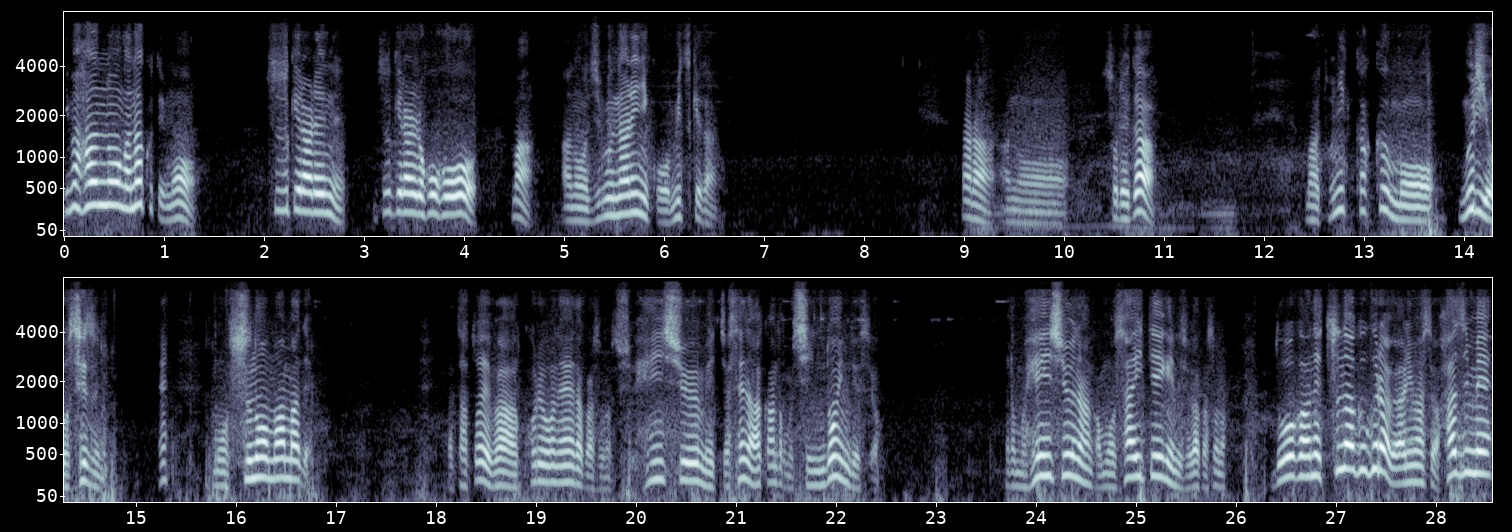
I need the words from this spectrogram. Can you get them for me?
今反応がなくても、続けられんねん。続けられる方法を、まあ、あの、自分なりにこう見つけた。だから、あのーそれが、まあ、とにかくもう無理をせずに、ね、もう素のままで。例えば、これをね、だからその編集めっちゃせなあかんとかもしんどいんですよ。だからもう編集なんかもう最低限ですよ。だからその動画をね、つなぐぐらいはありますよ。はじめ、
